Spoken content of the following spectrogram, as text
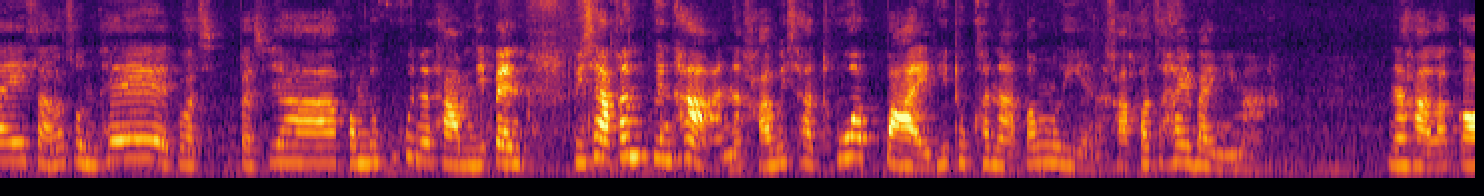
ย สารสนเทศปรปรัชญาความรู้คู่คุณธรรมนี่เป็นวิชาขั้นพื้นฐานนะคะ วิชาทั่วไปที่ทุกคณะต้องเรียนนะคะเขาจะให้ใบนี้มานะคะ แล้วก็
